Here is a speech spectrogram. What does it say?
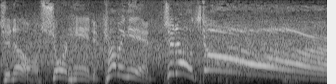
Jeannot, shorthanded, coming in. Jeannot, score!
